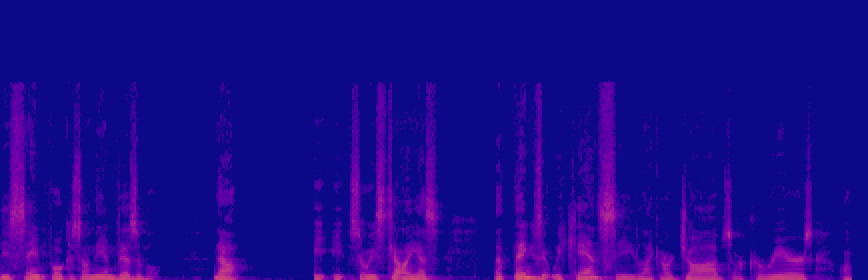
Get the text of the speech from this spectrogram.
he's saying focus on the invisible. Now, he, he, so he's telling us the things that we can see, like our jobs, our careers, our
